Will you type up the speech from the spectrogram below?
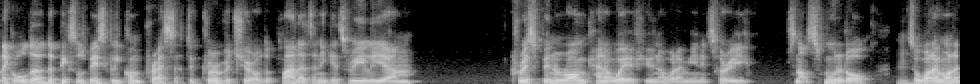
like all the, the pixels basically compress at the curvature of the planet, and it gets really um, crisp in a wrong kind of way, if you know what I mean. It's very, it's not smooth at all. Mm-hmm. So what I want to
